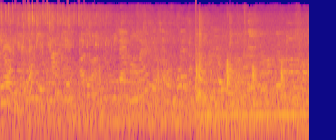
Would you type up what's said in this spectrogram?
안에 있는데? 좋다.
